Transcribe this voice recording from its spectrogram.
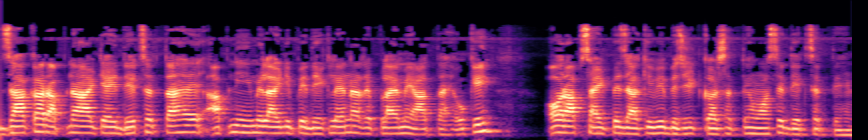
जाकर अपना आरटीआई देख सकता है, अपनी ईमेल आईडी पे देख लेना रिप्लाई में आता है ओके और आप साइट पे जाके भी विज़िट कर सकते हैं, वहाँ से देख सकते हैं।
